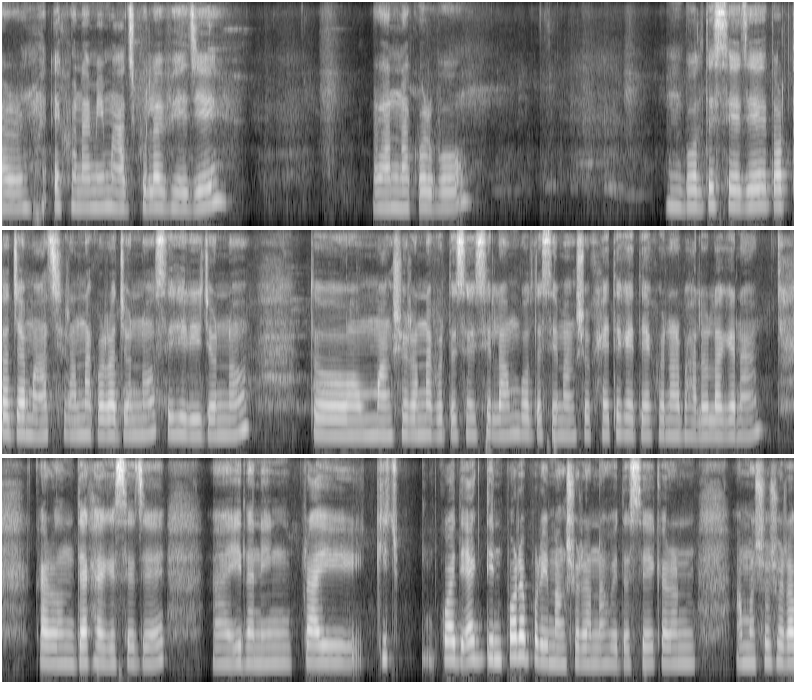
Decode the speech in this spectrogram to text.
আর এখন আমি মাছগুলা ভেজে রান্না করব। বলতেছে যে তরতাজা মাছ রান্না করার জন্য, সেহেরির জন্য। তো মাংস রান্না করতে চাইছিলাম। বলতেছে মাংস খাইতে খাইতে এখন আর ভালো লাগে না। কারণ দেখা গেছে যে ইদানিং প্রায় কিছু কয়দিন একদিন পরে পরেই মাংস রান্না হইতেছে, কারণ আমার শ্বশুরা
